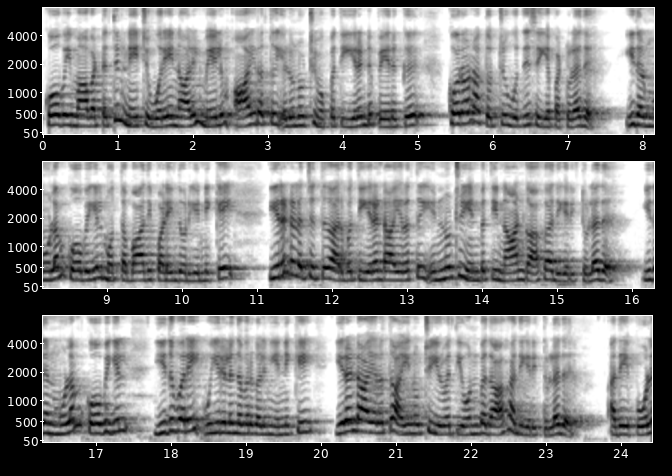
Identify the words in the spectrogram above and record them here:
கோவை மாவட்டத்தில் நேற்று ஒரே நாளில் மேலும் ஆயிரத்து எழுநூற்றி முப்பத்தி இரண்டு பேருக்கு கொரோனா தொற்று உறுதி செய்யப்பட்டுள்ளது. இதன் மூலம் கோவையில் மொத்த பாதிப்படைந்தோர் எண்ணிக்கை இரண்டு லட்சத்து அறுபத்தி இரண்டாயிரத்து எண்ணூற்று எண்பத்தி நான்காக அதிகரித்துள்ளது. இதன் மூலம் கோவையில் இதுவரை உயிரிழந்தவர்களின் எண்ணிக்கை இரண்டாயிரத்து ஐநூற்று இருபத்தி ஒன்பதாக அதிகரித்துள்ளது. அதேபோல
